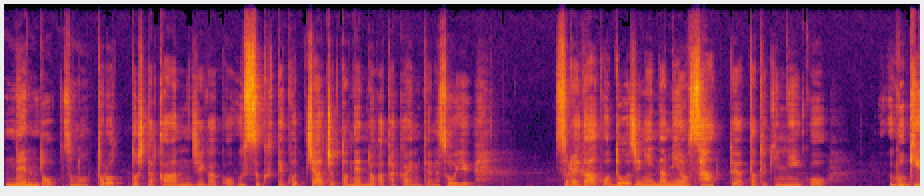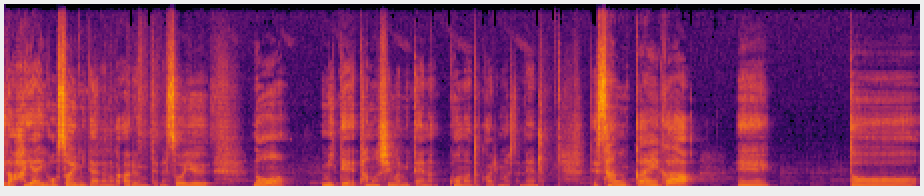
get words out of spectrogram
粘度そのとろっとした感じがこう薄くてこっちはちょっと粘度が高いみたいなそういうそれがこう同時に波をさっとやった時にこう動きが速い遅いみたいなのがあるみたいなそういうのを見て楽しむみたいなコーナーとかありましたね。で3階がえー、っと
